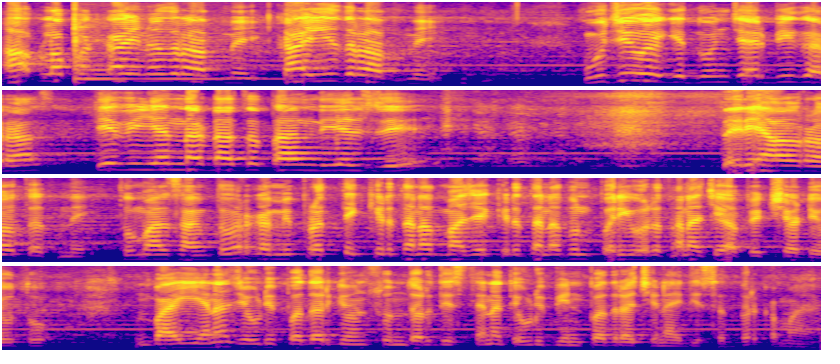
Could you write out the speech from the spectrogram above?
आपला पण काही नच राहत नाही काहीच राहत नाही. उजी होय की दोन चार बिगर ते बी यंदाटाचं ताण द्यायचे तरी आवरावतात नाही. तुम्हाला सांगतो बरं का मी प्रत्येक कीर्तनात माझ्या कीर्तनातून परिवर्तनाची अपेक्षा ठेवतो. बाई आहे ना जेवढी पदर घेऊन सुंदर दिसते ना तेवढी बिनपदराची नाही दिसत बरं का माया.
